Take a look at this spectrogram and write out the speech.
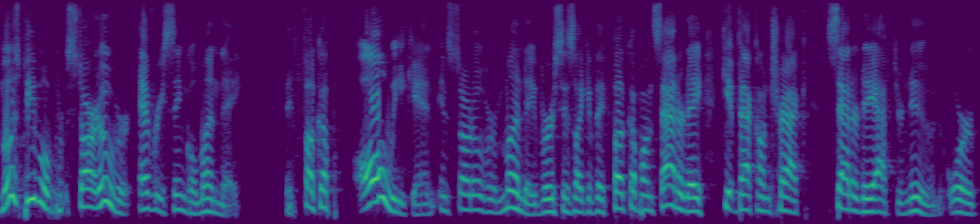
most people start over every single monday they fuck up all weekend and start over Monday versus like if they fuck up on Saturday, get back on track Saturday afternoon or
